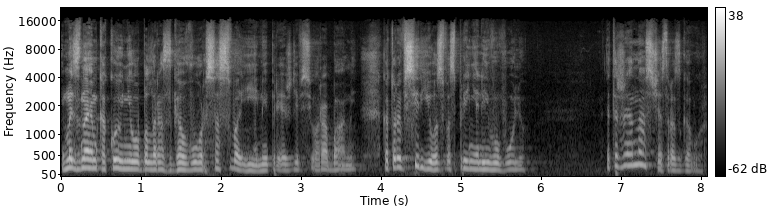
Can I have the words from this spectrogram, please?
и мы знаем, какой у него был разговор со своими, прежде всего, рабами, которые всерьез восприняли его волю. Это же о нас сейчас разговор.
